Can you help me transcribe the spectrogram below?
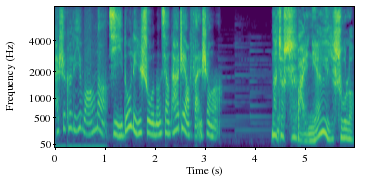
还是棵梨王呢？几多梨树能像它这样繁盛啊？那就是百年梨树喽。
